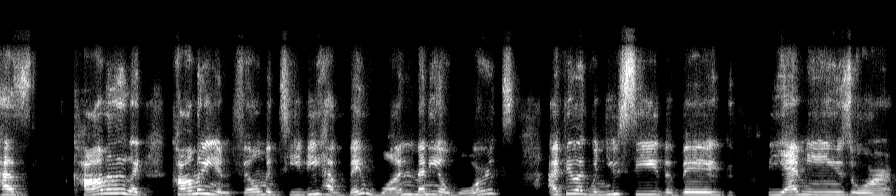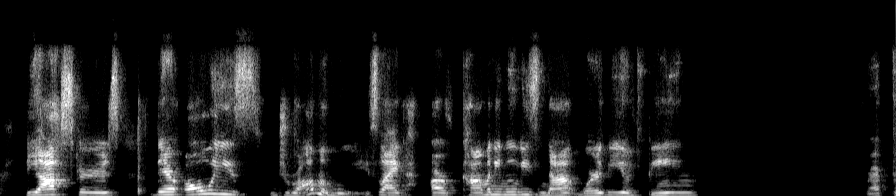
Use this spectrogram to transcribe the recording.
has comedy like comedy and film and TV have they won many awards? I feel like when you see the big the Emmys or the Oscars, they're always drama movies. Like, are comedy movies not worthy of being rep-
